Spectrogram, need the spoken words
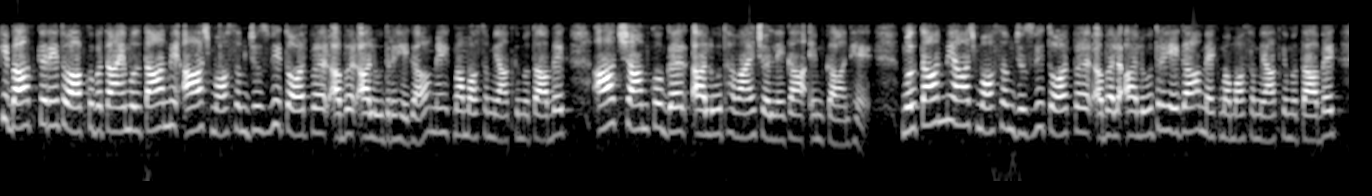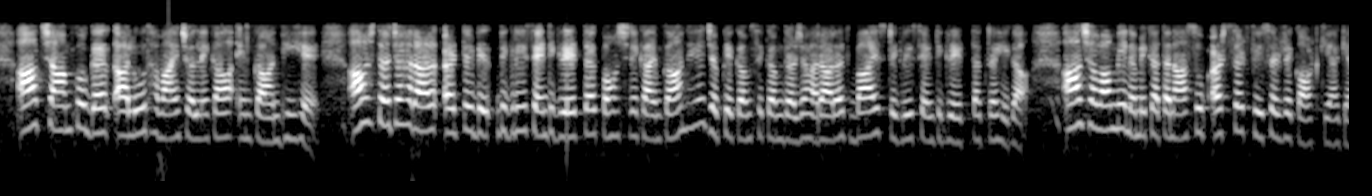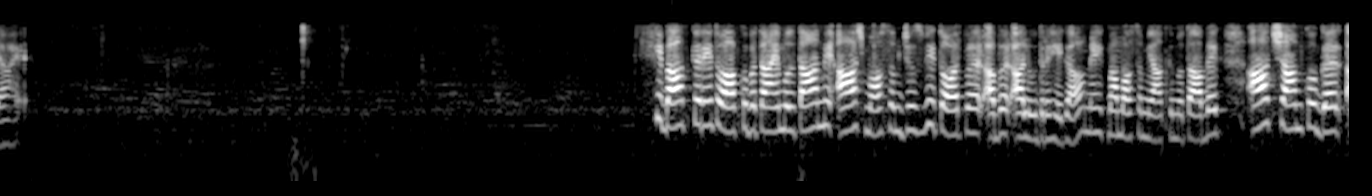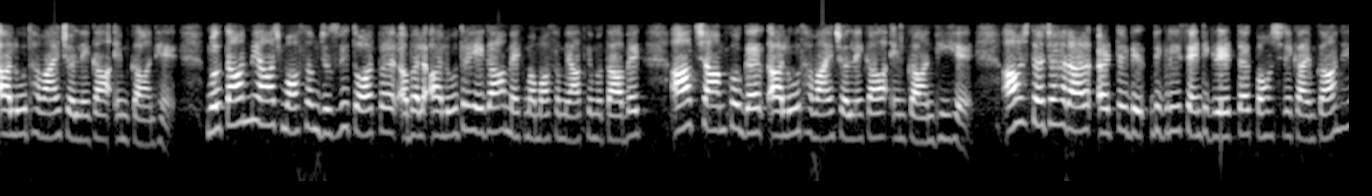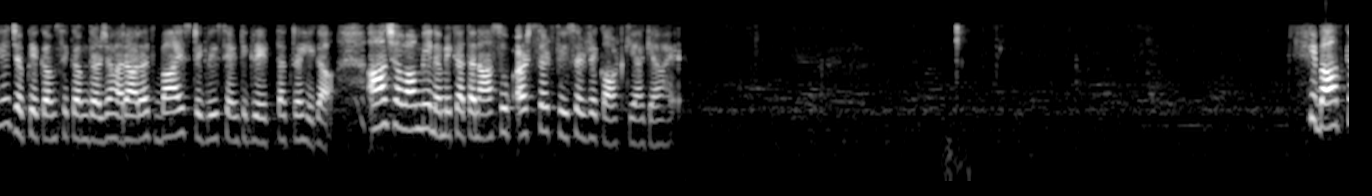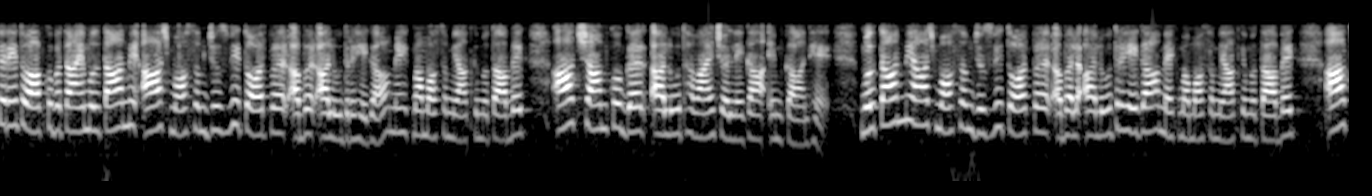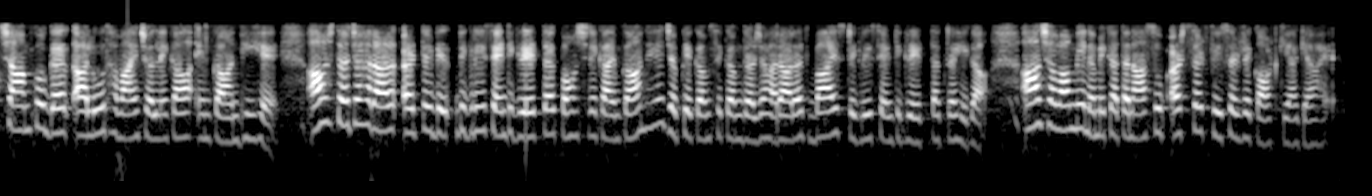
की बात करें तो आपको बताएँ, मुल्तान में आज मौसम जुजवी तौर पर अबर आलूद रहेगा। महकमा मौसमियात के मुताबिक आज शाम को गर्द आलूद हवाएँ चलने का इम्कान है। मुल्तान में आज मौसम जुजवी तौर पर अबर आलूद रहेगा। महकमा मौसमियात के मुताबिक आज शाम को गर्द आलूद हवाएँ चलने का इम्कान भी है। आज दर्जा हरारत अड़तीस डिग्री सेंटीग्रेड तक पहुँचने का इम्कान है, जबकि कम से कम दर्जा हरारत बाईस डिग्री सेंटीग्रेड तक रहेगा। आज हवा में नमी का तनासब अड़सठ फ़ीसद रिकॉर्ड किया गया है। की बात करें तो आपको बताएँ, मुल्तान में आज मौसम जुजवी तौर पर अबर आलूद रहेगा। महकमा मौसमियात के मुताबिक आज शाम को गर्द आलूद हवाएँ चलने का इम्कान है। मुल्तान में आज मौसम जुजवी तौर पर अबर आलूद रहेगा। महकमा मौसमियात के मुताबिक आज शाम को गर्द आलूद हवाएँ चलने का इम्कान भी है। आज दर्जा हरारत अड़तीस डिग्री सेंटीग्रेड तक पहुँचने का इम्कान है, जबकि कम से कम दर्जा हरारत बाईस डिग्री सेंटीग्रेड तक रहेगा। आज हवा में नमी का तनासब अड़सठ फ़ीसद रिकॉर्ड किया गया है। की बात करें तो आपको बताएँ, मुल्तान में आज मौसम जुजवी तौर पर अबर आलूद रहेगा। महकमा मौसमियात के मुताबिक आज शाम को गर्द आलूद हवाएँ चलने का इम्कान है। मुल्तान में आज मौसम जुजवी तौर पर अबर आलूद रहेगा। महकमा मौसमियात के मुताबिक आज शाम को गर्द आलूद हवाएँ चलने का इम्कान भी है। आज दर्जा हरारत अड़तीस डिग्री सेंटीग्रेड तक पहुँचने का इम्कान है, जबकि कम से कम दर्जा हरारत बाईस डिग्री सेंटीग्रेड तक रहेगा। आज हवा में नमी का तनासब अड़सठ फ़ीसद रिकॉर्ड किया गया है।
